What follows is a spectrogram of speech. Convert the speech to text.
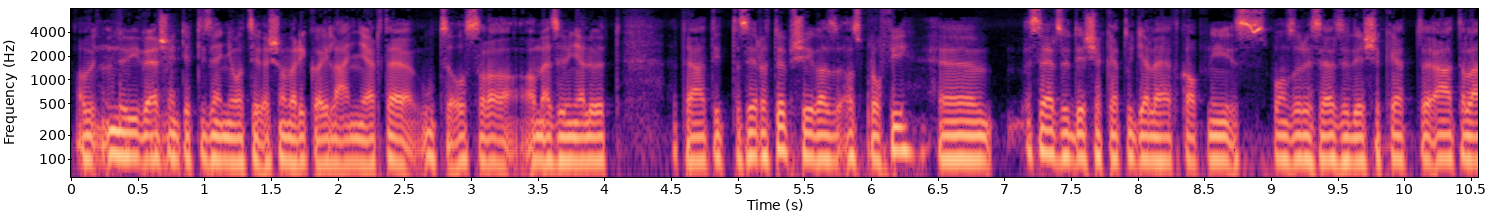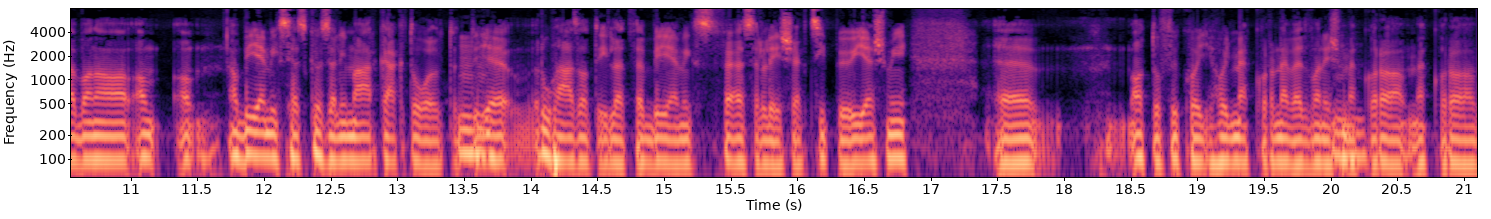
A női versenyt egy 18 éves amerikai lány nyerte utcaosszal a, a mezőny előtt, tehát itt azért a többség az, az profi. Szerződéseket ugye lehet kapni, szponzori szerződéseket általában a, a, a BMX-hez közeli márkáktól, tehát uh-huh. ugye ruházat, illetve BMX felszerelések, cipő, ilyesmi attól függ, hogy, hogy mekkora neved van, és mm. mekkora, mekkora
